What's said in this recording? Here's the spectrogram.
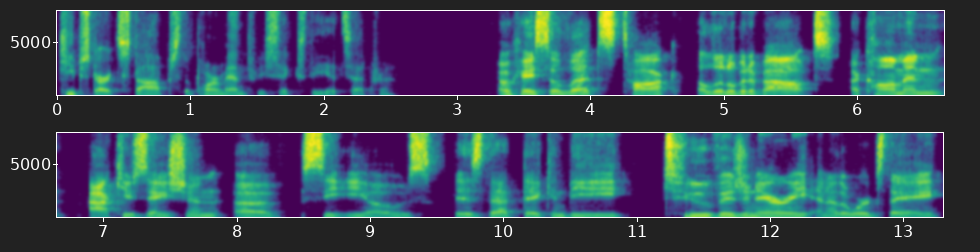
keep start stops, the poor man 360, etc. Okay, so let's talk a little bit about a common accusation of CEOs is that they can be too visionary. In other words, they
